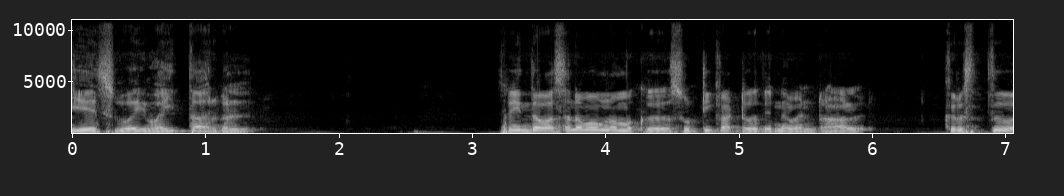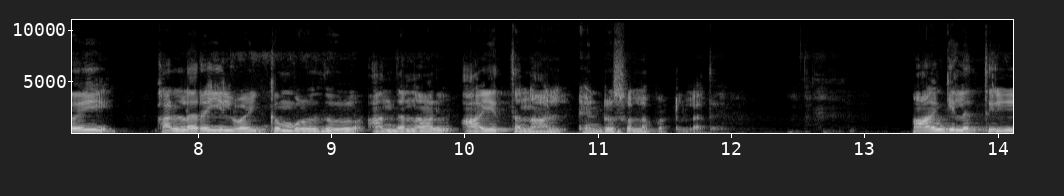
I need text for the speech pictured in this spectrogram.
இயேசுவை வைத்தார்கள். ஸோ இந்த வசனமும் நமக்கு சுட்டி காட்டுவது என்னவென்றால் கிறிஸ்துவை கல்லறையில் வைக்கும் பொழுது அந்த நாள் ஆயத்த நாள் என்று சொல்லப்பட்டுள்ளது. ஆங்கிலத்தில்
